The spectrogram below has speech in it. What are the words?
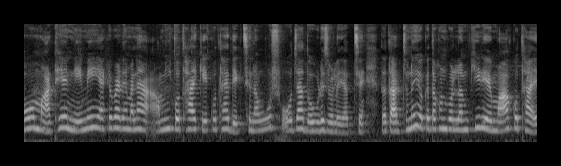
ও মাঠে নেমেই একেবারে মানে আমি কোথায়, কে কোথায় দেখছে না, ও সোজা দৌড়ে চলে যাচ্ছে। তো তার জন্যই ওকে তখন বললাম, কি রে, মা কোথায়?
